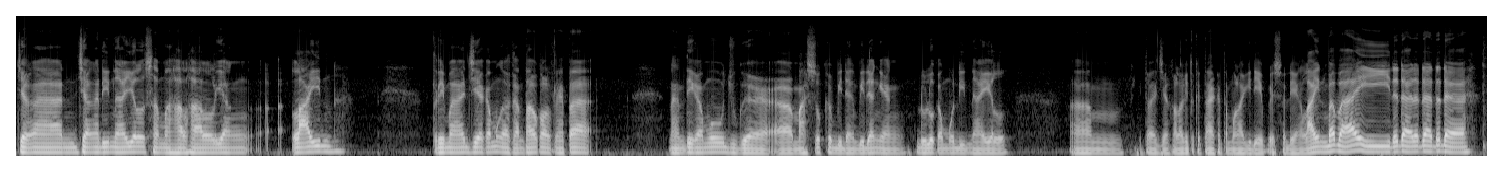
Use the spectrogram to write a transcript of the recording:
jangan jangan denial sama hal-hal yang lain. Terima aja kamu nggak akan tahu kalau ternyata nanti kamu juga uh, masuk ke bidang-bidang yang dulu kamu denial. Um, itu aja. Kalau gitu kita ketemu lagi di episode yang lain. Bye bye dadah dadah dadah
